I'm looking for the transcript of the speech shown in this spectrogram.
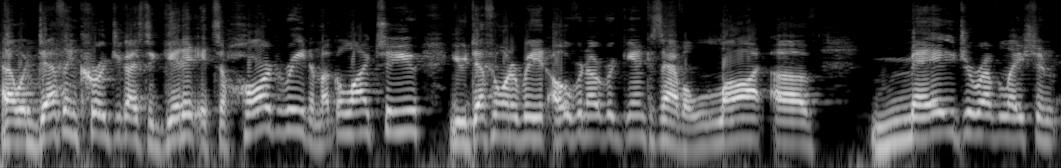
And I would definitely encourage you guys to get it. It's a hard read. I'm not going to lie to you. You definitely want to read it over and over again because I have a lot of major revelation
